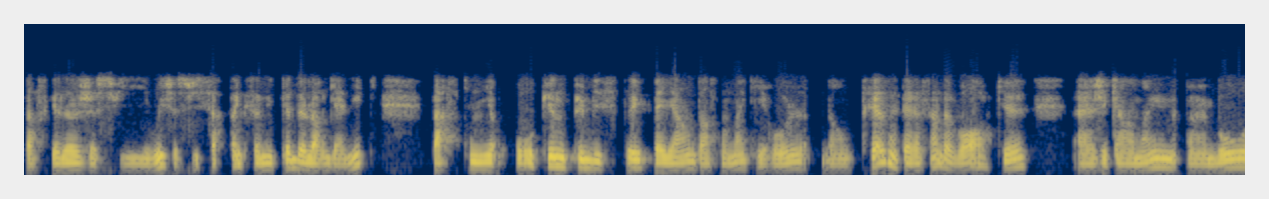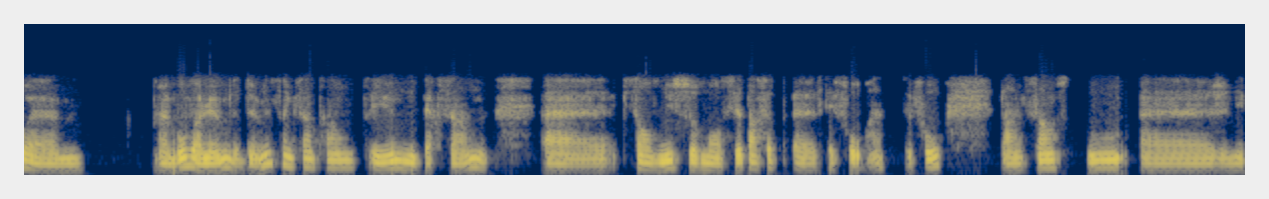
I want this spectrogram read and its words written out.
parce que là je suis oui je suis certain que ce n'est que de l'organique parce qu'il n'y a aucune publicité payante en ce moment qui roule donc très intéressant de voir que euh, j'ai quand même un beau euh, un beau volume de 2531 personnes euh, qui sont venues sur mon site. En fait, euh, c'est faux, hein? C'est faux dans le sens où euh, je n'ai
